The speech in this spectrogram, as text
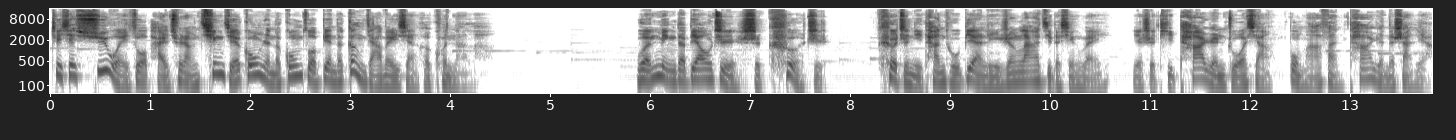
这些虚伪做派却让清洁工人的工作变得更加危险和困难了。文明的标志是克制，克制你贪图便利扔垃圾的行为，也是替他人着想，不麻烦他人的善良。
